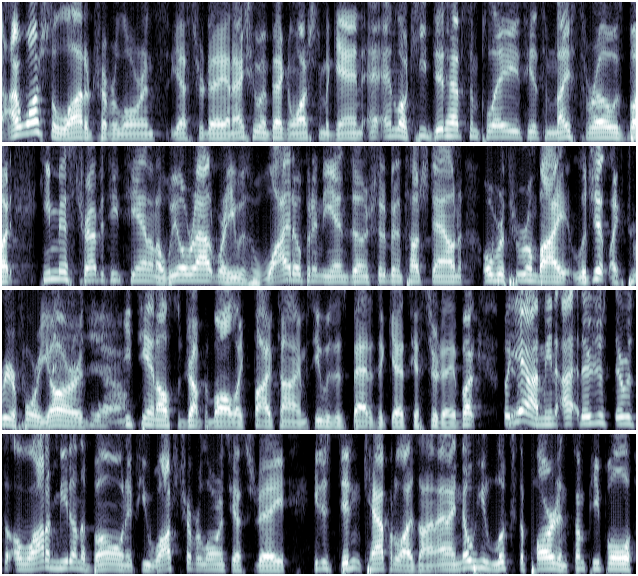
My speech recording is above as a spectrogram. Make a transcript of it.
I watched a lot of Trevor Lawrence yesterday, and I actually went back and watched him again. And, and, look, he did have some plays. He had some nice throws, but he missed Travis Etienne on a wheel route where he was wide open in the end zone. Should have been a touchdown. Overthrew him by legit like three or four yards. Yeah. Etienne also dropped the ball like five times. He was as bad as it gets yesterday. But but yeah, yeah I mean, I, there just there was a lot of meat on the bone. If you watched Trevor Lawrence yesterday, he just didn't capitalize on. It. And I know he looks the part, and some people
